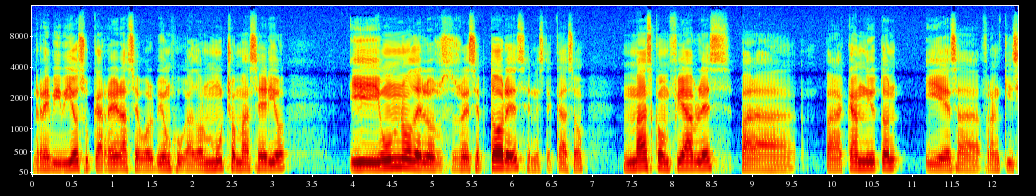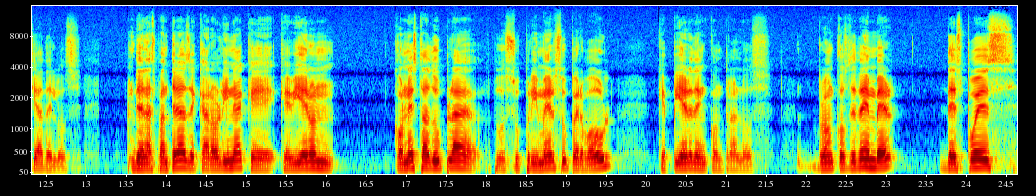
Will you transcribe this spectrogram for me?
revivió su carrera, se volvió un jugador mucho más serio. Y uno de los receptores, en este caso, más confiables para, para Cam Newton y esa franquicia de los de las Panteras de Carolina que, vieron con esta dupla pues, su primer Super Bowl que pierden contra los Broncos de Denver. Después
